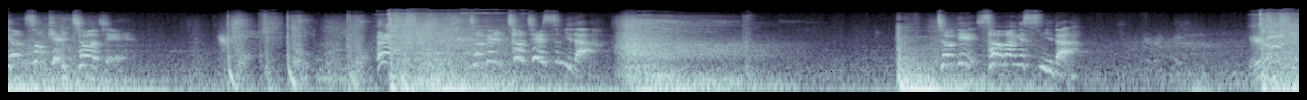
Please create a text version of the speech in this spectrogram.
연속킬 처지. 적을 처치했습니다. 적이 사망했습니다. 하나,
